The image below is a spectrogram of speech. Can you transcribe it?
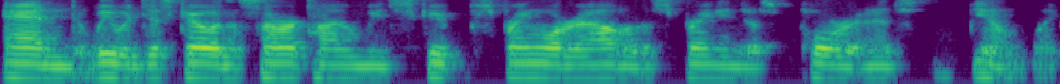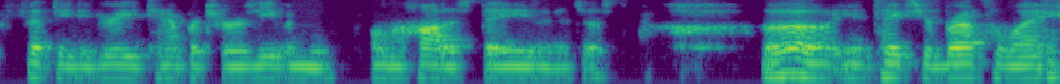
and we would just go in the summertime. And we'd scoop spring water out of the spring and just pour it, and it's you know like 50 degree temperatures even on the hottest days, and it just oh, it takes your breath away.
